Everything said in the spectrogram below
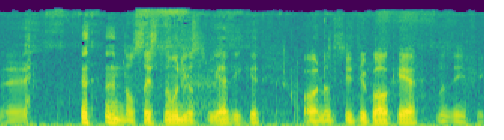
Não sei se na União Soviética ou noutro sítio qualquer, mas enfim.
